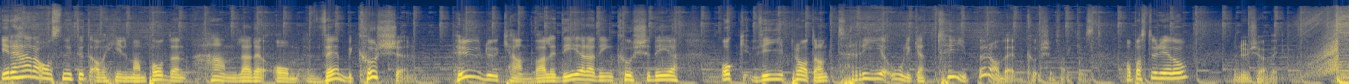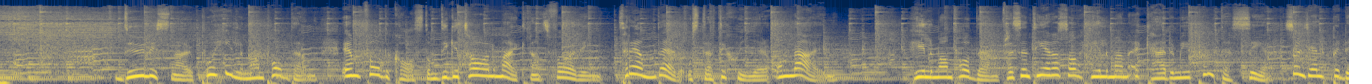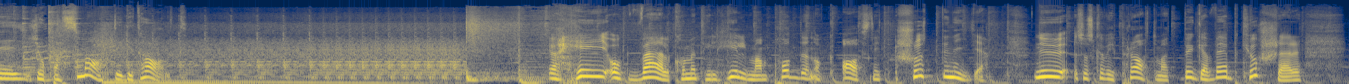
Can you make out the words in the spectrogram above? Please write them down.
I det här avsnittet av Hillman-podden handlar det om webbkurser. Hur du kan validera din kursidé och vi pratar om tre olika typer av webbkurser faktiskt. Hoppas du är redo? För nu kör vi! Du lyssnar på Hillman-podden, en podcast om digital marknadsföring, trender och strategier online. Hillman-podden presenteras av hillmanacademy.se som hjälper dig jobba smart digitalt. Ja, hej och välkommen till Hillman-podden och avsnitt 79. Nu så ska vi prata om att bygga webbkurser.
